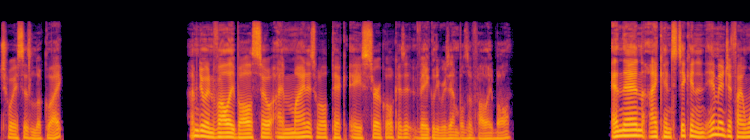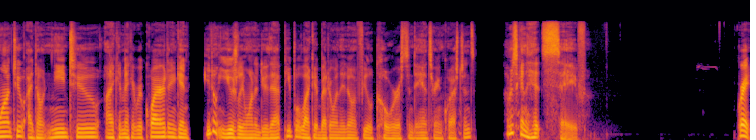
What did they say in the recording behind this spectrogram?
choices look like. I'm doing volleyball, so I might as well pick a circle because it vaguely resembles a volleyball. And then I can stick in an image if I want to. I don't need to. I can make it required. And again, you don't usually want to do that. People like it better when they don't feel coerced into answering questions. I'm just going to hit save. Great.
